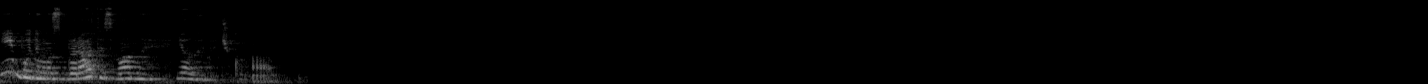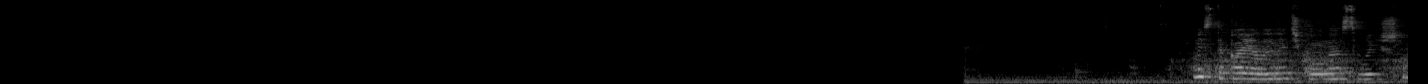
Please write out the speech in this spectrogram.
І будемо збирати з вами ялиночку. Ось така ялиночка у нас вийшла.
